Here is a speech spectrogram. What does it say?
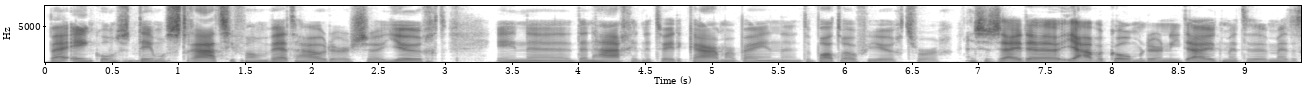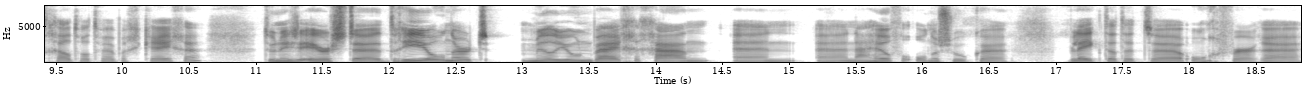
bijeenkomst, een demonstratie van wethouders uh, jeugd in uh, Den Haag in de Tweede Kamer bij een uh, debat over jeugdzorg. En ze zeiden, ja, we komen er niet uit met, de, met het geld wat we hebben gekregen. Toen is eerst uh, 300 miljoen bijgegaan. En na heel veel onderzoeken bleek dat het ongeveer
